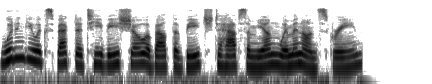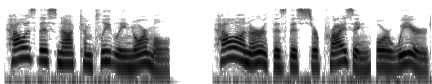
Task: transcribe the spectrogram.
Wouldn't you expect a TV show about the beach to have some young women on screen? How is this not completely normal? How on earth is this surprising or weird?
